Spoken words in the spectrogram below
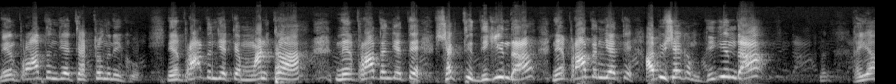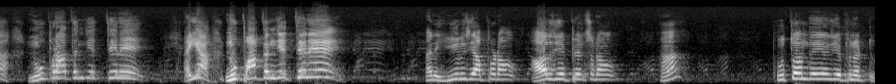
నేను ప్రార్థన చేస్తే ఎట్లుంది నీకు? నేను ప్రార్థన చేస్తే మంట నేను ప్రార్థన చేస్తే శక్తి దిగిందా? నేను ప్రార్థన చేస్తే అభిషేకం దిగిందా? అయ్యా నువ్వు ప్రార్థన చేస్తేనే. అయ్యా నువ్వు ప్రార్థన చేస్తేనే. అని వీళ్ళు చెప్పడం వాళ్ళు చెప్పించడం పుత్తోన్ దెయ్యం చెప్పినట్టు.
